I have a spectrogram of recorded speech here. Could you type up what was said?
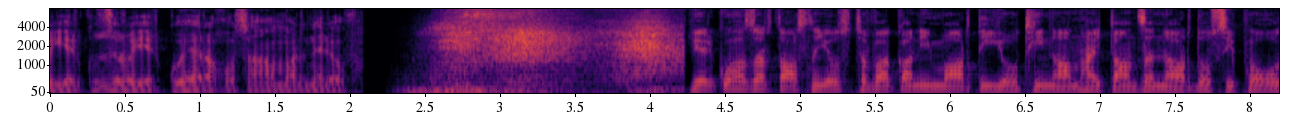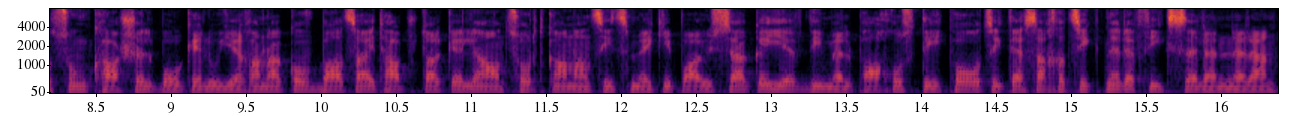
0202 հեռախոսահամարներով։ 2017 թվականի մարտի 7-ին անհայտ անձը Նարդոսի փողոցում քաշել պոկելու եղանակով բացահայտ հապշտակել է անցորդ կանանցից մեկի պայուսակը եւ դիմել փախուստի։ Փողոցի տեսախցիկները ֆիքսել են նրան։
